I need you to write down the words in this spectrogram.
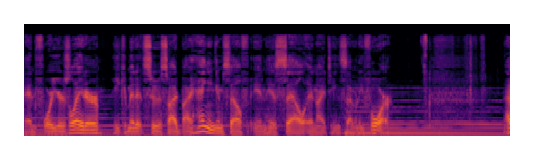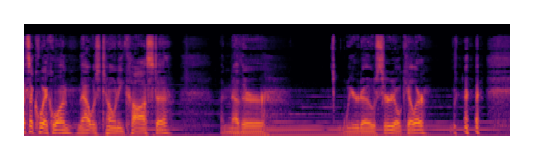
and four years later, he committed suicide by hanging himself in his cell in 1974. That's a quick one. That was Tony Costa, another weirdo serial killer.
